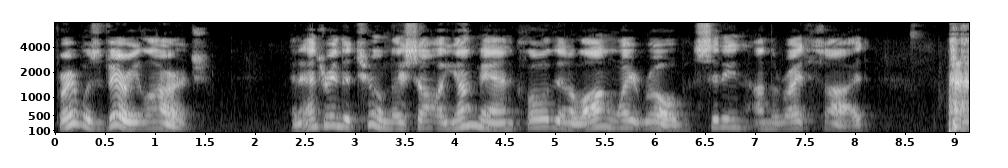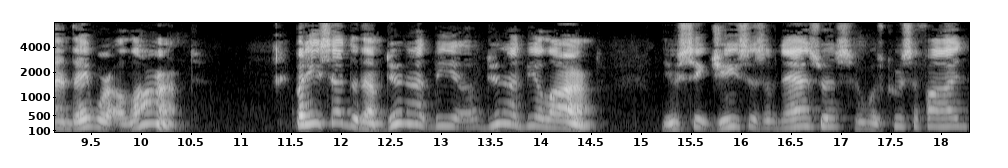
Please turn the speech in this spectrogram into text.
for it was very large. And entering the tomb, they saw a young man clothed in a long white robe sitting on the right side, and they were alarmed. But he said to them, Do not be, do not be alarmed. You seek Jesus of Nazareth, who was crucified.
